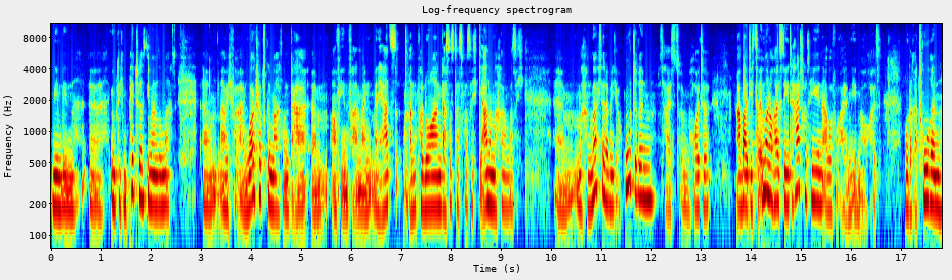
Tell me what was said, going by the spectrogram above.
neben den äh, üblichen Pitches, die man so macht, ähm, habe ich vor allem Workshops gemacht und da ähm, auf jeden Fall mein, mein Herz dran verloren. Das ist das, was ich gerne mache und was ich ähm, machen möchte. Da bin ich auch gut drin. Das heißt, ähm, heute arbeite ich zwar immer noch als Digitalstrategin, aber vor allem eben auch als Moderatorin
